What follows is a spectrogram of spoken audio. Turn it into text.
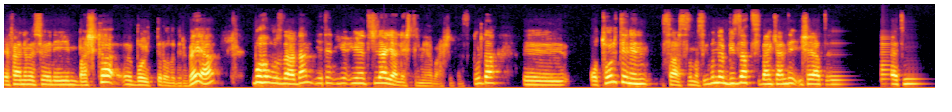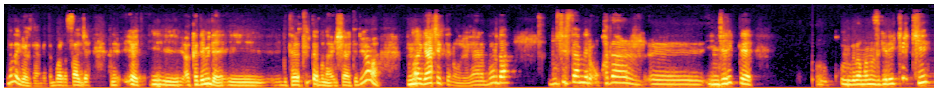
efendime söyleyeyim başka e, boyutları olabilir veya bu havuzlardan yeten, yöneticiler yerleştirmeye başladınız. Burada e, otoritenin sarsılması. Bunları bizzat ben kendi iş hayatı, hayatımda da gözlemledim. Bu arada sadece hani evet e, akademi de e, literatür de buna işaret ediyor ama bunlar gerçekten oluyor. Yani burada bu sistemleri o kadar e, incelikle uygulamanız gerekir ki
